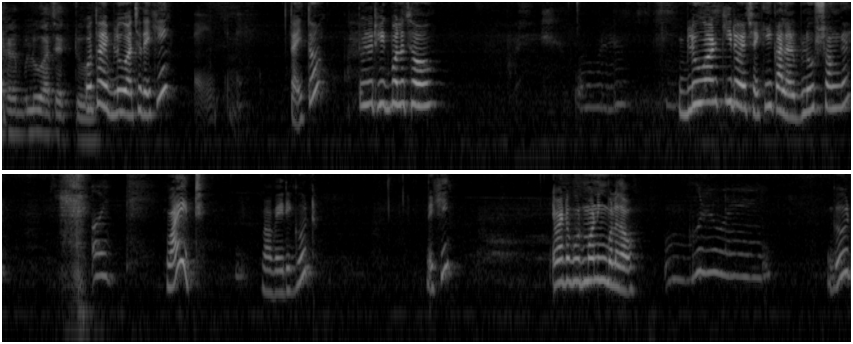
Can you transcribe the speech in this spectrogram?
এখানে ব্লু আছে একটু। কোথায় ব্লু আছে দেখি? তাই তো? তুমি তো ঠিক বলেছ। ব্লু আর কি রয়েছে? কি কালার ব্লুর সঙ্গে? হোয়াইট বা ভেরি গুড দেখি। এবার একটা গুড মর্নিং বলে দাও। গুড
